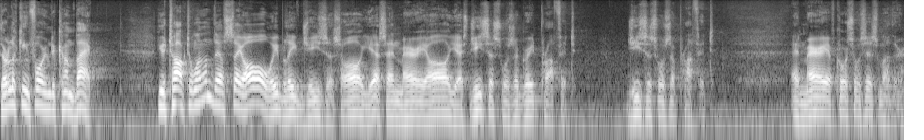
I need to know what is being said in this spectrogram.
They're looking for him to come back. You talk to one of them, they'll say, Oh, we believe Jesus. Oh, yes, and Mary. Oh, yes, Jesus was a great prophet. Jesus was a prophet. And Mary, of course, was his mother.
